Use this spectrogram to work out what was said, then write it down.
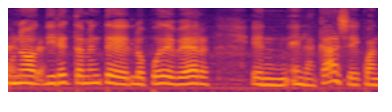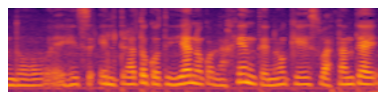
uno directamente lo puede ver en, en la calle cuando es el trato cotidiano con la gente, ¿no? que es bastante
